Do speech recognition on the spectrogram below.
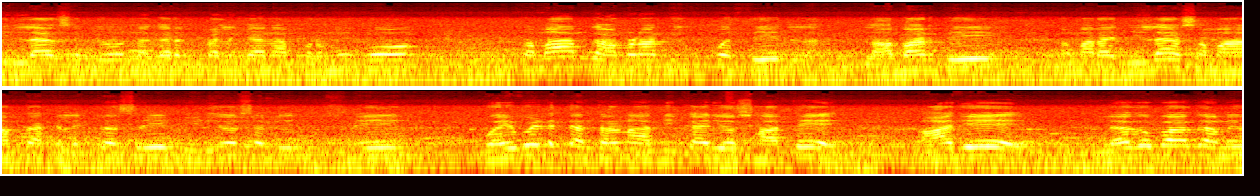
જિલ્લા સભ્યો, નગરપાલિકાના પ્રમુખો, તમામ ગામડાથી ઉપસ્થિત લાભાર્થી, અમારા જિલ્લા સમાહર્તા કલેક્ટરશ્રી ડીડીઓ શ્રી વહીવટીતંત્રના અધિકારીઓ સાથે આજે લગભગ અમે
